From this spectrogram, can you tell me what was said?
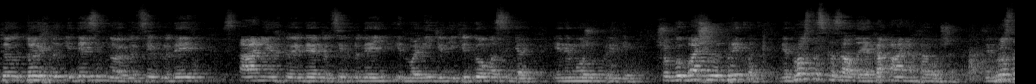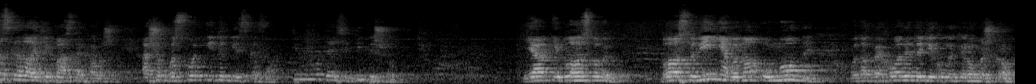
той, хто йде зі мною до цих людей, з Анією, хто йде до цих людей, інвалідів, які вдома сидять і не можуть прийти, щоб ви бачили приклад. Не просто сказали, яка Аня хороша, не просто сказали, який пастор хороший, а щоб Господь і тобі сказав. Ти молодець, ти пішов. Я і благословив. Благословіння, воно умовне, воно приходить тоді, коли ти робиш крок.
